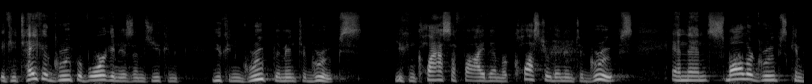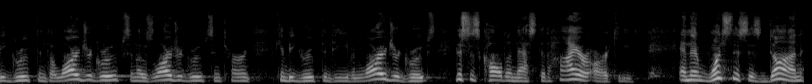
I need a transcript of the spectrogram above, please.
if you take a group of organisms, you can, you can group them into groups. You can classify them or cluster them into groups, and then smaller groups can be grouped into larger groups, and those larger groups in turn can be grouped into even larger groups. This is called a nested hierarchy. And then once this is done,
